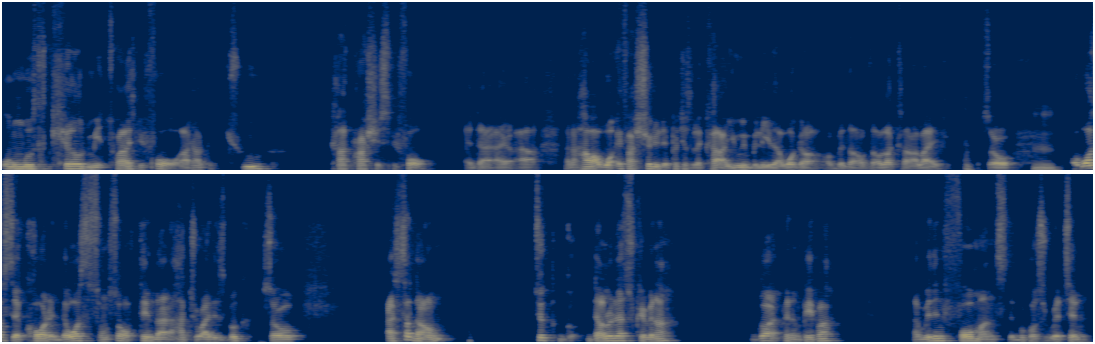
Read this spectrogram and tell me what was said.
almost killed me twice before. I'd had two car crashes before. And I, I and how I what if I showed you the pictures of the car, you wouldn't believe that I walked out with of, the that car alive. So mm. what's the calling? There was some sort of thing that I had to write this book. So I sat down, took downloaded Scrivener, got a pen and paper, and within four months the book was written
